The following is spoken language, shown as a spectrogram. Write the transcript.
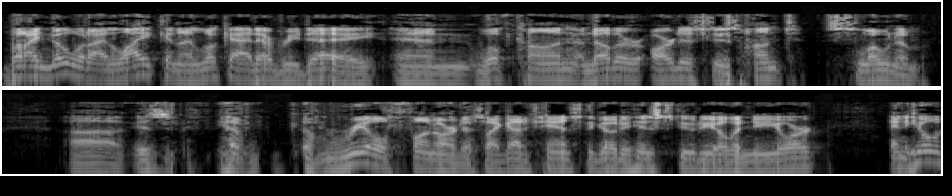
But I know what I like, and I look at every day. And Wolf Kahn, another artist, is Hunt Slonem. Uh, is a real fun artist. I got a chance to go to his studio in New York, and he'll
